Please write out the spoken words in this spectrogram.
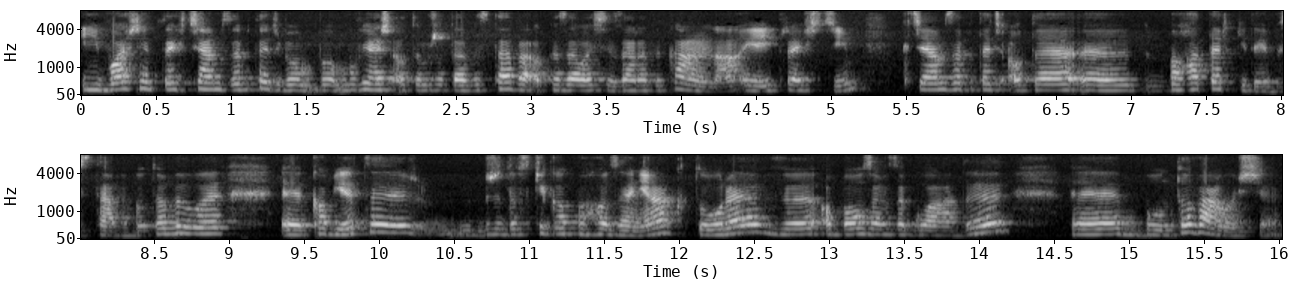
I właśnie tutaj chciałam zapytać, bo, bo mówiłaś o tym, że ta wystawa okazała się za radykalna, jej treści. Chciałam zapytać o te y, bohaterki tej wystawy, bo to były y, kobiety żydowskiego pochodzenia, które w obozach zagłady y, buntowały się.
